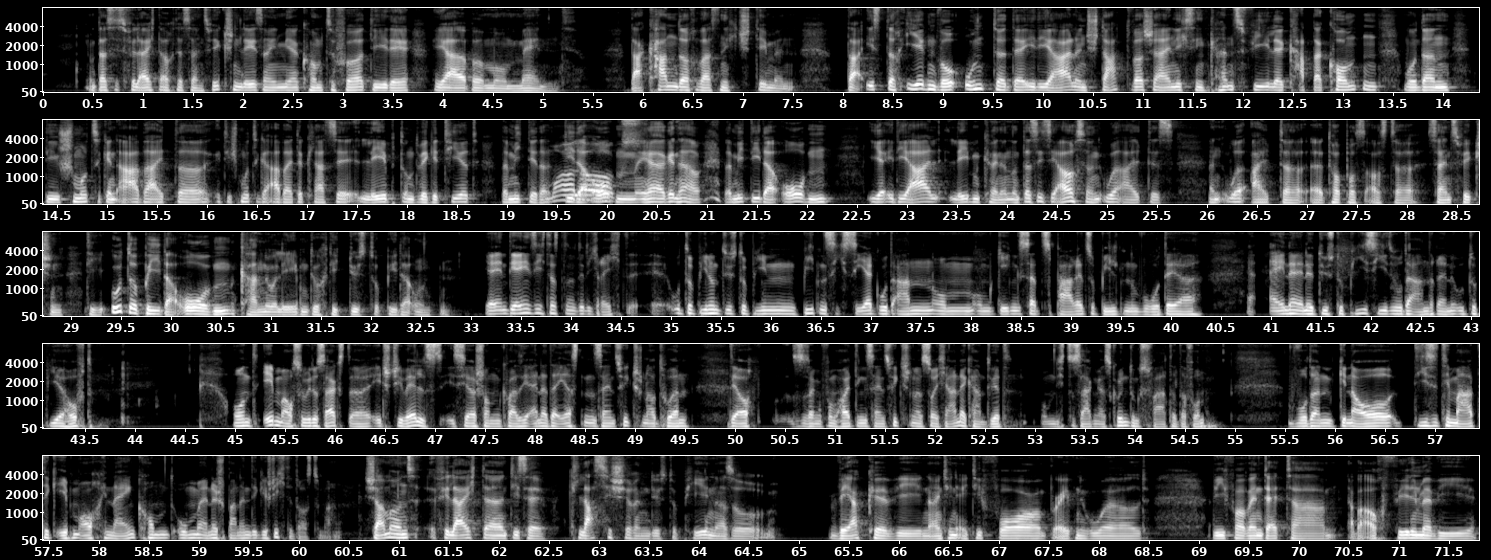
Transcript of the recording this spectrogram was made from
und das ist vielleicht auch der Science-Fiction-Leser in mir, kommt sofort die Idee, ja, aber Moment, da kann doch was nicht stimmen. Da ist doch irgendwo unter der idealen Stadt wahrscheinlich sind ganz viele Katakomben, wo dann die schmutzigen Arbeiter, die schmutzige Arbeiterklasse lebt und vegetiert, damit die da, die da oben, ja genau, damit die da oben ihr Ideal leben können. Und das ist ja auch so ein uraltes, ein uralter äh, Topos aus der Science Fiction. Die Utopie da oben kann nur leben durch die Dystopie da unten. Ja, in der Hinsicht hast du natürlich recht. Utopien und Dystopien bieten sich sehr gut an, um, um Gegensatzpaare zu bilden, wo der eine eine Dystopie sieht, wo der andere eine Utopie erhofft. Und eben auch so wie du sagst, H.G. Wells ist ja schon quasi einer der ersten Science-Fiction-Autoren, der auch sozusagen vom heutigen Science Fiction als solcher anerkannt wird, um nicht zu sagen als Gründungsvater davon, wo dann genau diese Thematik eben auch hineinkommt, um eine spannende Geschichte daraus zu machen. Schauen wir uns vielleicht äh, diese klassischeren Dystopien, also Werke wie 1984, Brave New World, V for Vendetta, aber auch Filme wie äh,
